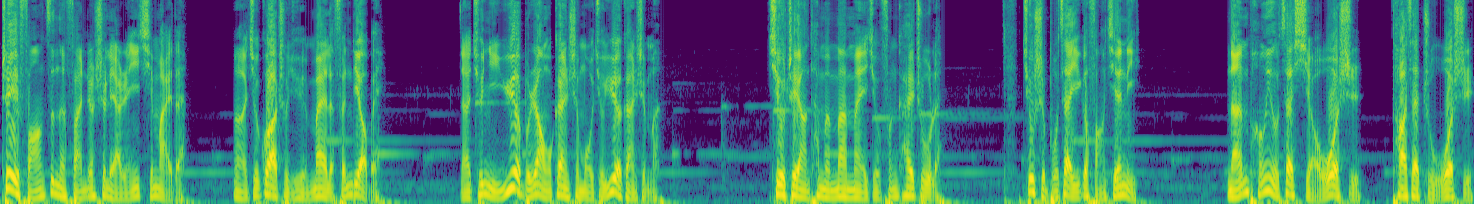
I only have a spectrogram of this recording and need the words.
这房子呢，反正是俩人一起买的，啊，就挂出去卖了分掉呗。那就你越不让我干什么，我就越干什么。就这样，他们慢慢也就分开住了，就是不在一个房间里。男朋友在小卧室，她在主卧室。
